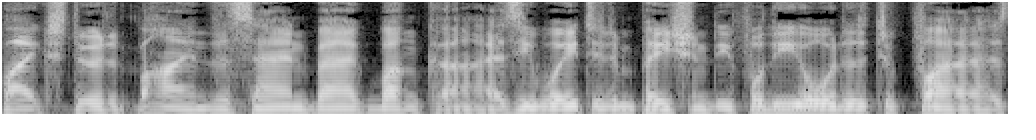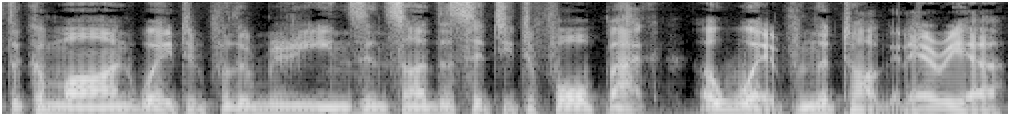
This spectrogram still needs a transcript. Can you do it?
Pike stood behind the sandbag bunker as he waited impatiently for the order to fire as the command waited for the Marines inside the city to fall back away from the target area.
